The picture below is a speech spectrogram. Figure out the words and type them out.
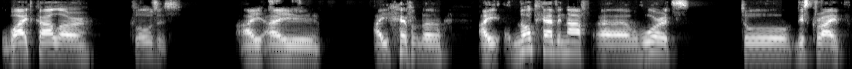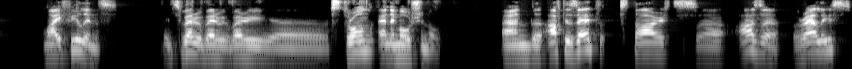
white color clothes. I I I have I not have enough uh, words to describe my feelings. It's very, very, very uh, strong and emotional. And uh, after that starts uh, other rallies.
